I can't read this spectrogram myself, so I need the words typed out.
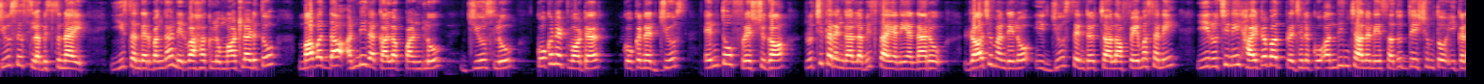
juices లభిస్తున్నాయి. ఈ సందర్భంగా నిర్వాహకులు మాట్లాడుతూ మా వద్ద అన్ని రకాల పండ్లు జ్యూస్లు కోకోనట్ వాటర్ కోకోనట్ జ్యూస్ ఎంతో ఫ్రెష్గా రుచికరంగా లభిస్తాయని అన్నారు. రాజమండ్రిలో ఈ జ్యూస్ సెంటర్ చాలా ఫేమస్ అని ఈ రుచిని హైదరాబాద్ ప్రజలకు అందించాలనే సదుద్దేశంతో ఇక్కడ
